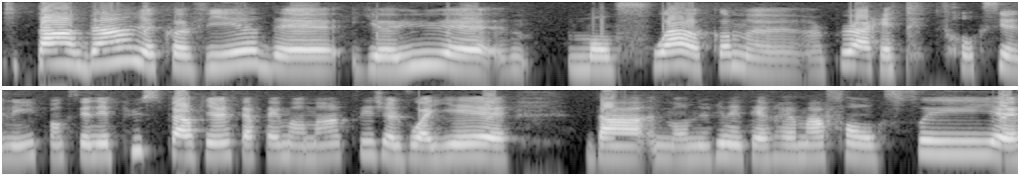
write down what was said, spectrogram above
Puis pendant le COVID, il y a eu mon foie a comme un, peu arrêté de fonctionner. Il fonctionnait plus super bien à certains moments. Tu sais, je le voyais dans mon urine était vraiment foncée. Euh,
